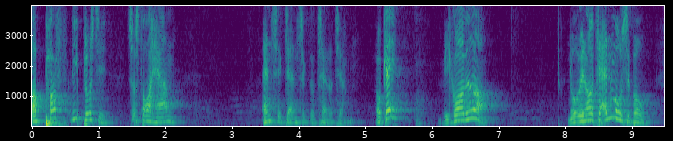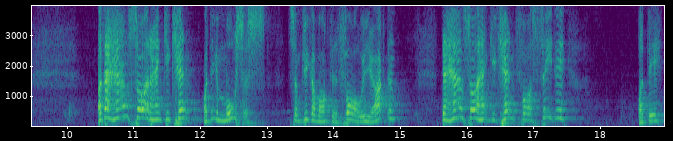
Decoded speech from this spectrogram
og puff, lige pludselig, så står Herren ansigt til ansigt og taler til ham. Okay? Vi går videre. Nu er vi nået til anden Mosebog. Og da Herren så, at han gik hen, og det er Moses, som gik og vogtede forud i ørkenen, da Herren så, at han gik hen for at se det, og det,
